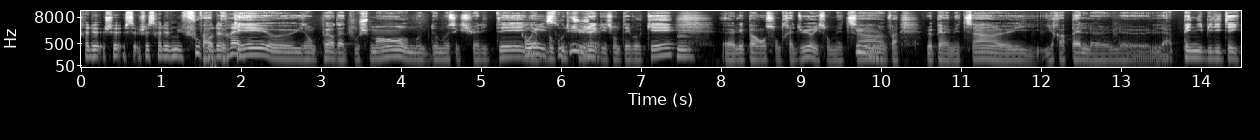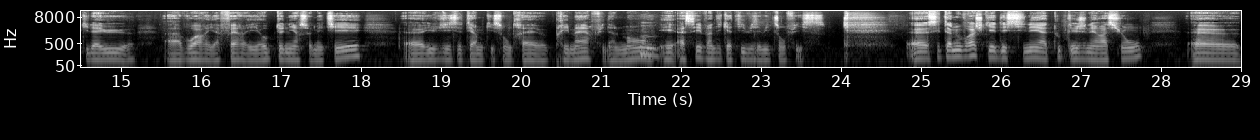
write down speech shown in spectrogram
serais, de, je, je, serais devenu fou pour de vrai. Euh, ils ont peur d'attouchement, d'homosexualité. il y a beaucoup de sujets qui sont évoqués. Mm. Euh, les parents sont très durs, ils sont médecins. Mm. Enfin, le père est médecin. Euh, il, rappelle le, la pénibilité qu'il a eu à avoir et à faire et à obtenir ce métier. il utilise des termes qui sont très primaires finalement mm. et assez vindicatifs vis-à-vis -vis de son fils. C'est un ouvrage qui est destiné à toutes les générations. Euh,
